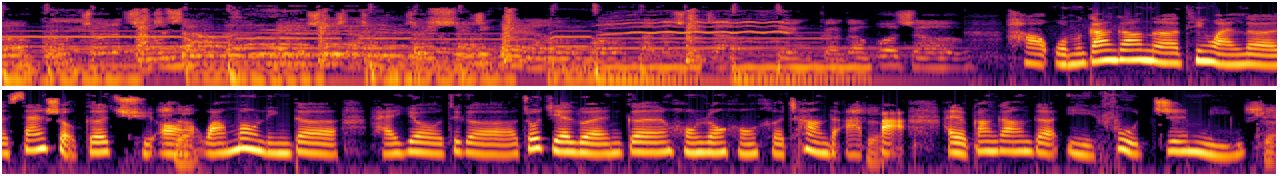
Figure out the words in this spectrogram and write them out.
将所苦求的长大，没有喧嚣，这世界会让我慢慢睡着，天刚刚破晓。好，我们刚刚呢听完了三首歌曲哦，王梦玲的，还有这个周杰伦跟洪荣宏合唱的《阿爸》，还有刚刚的《以父之名》。是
